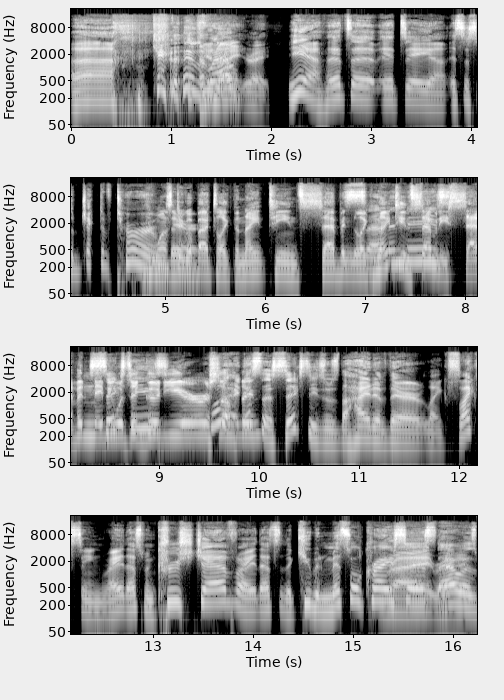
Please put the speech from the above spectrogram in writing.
Uh, well, right, right. yeah, that's a it's a uh, it's a subjective term. He wants to go back to like the 1970, like 1977 maybe was a good year or Well, something. I guess the '60s was the height of their like flexing, right? That's when Khrushchev, right? That's the Cuban Missile Crisis. Right, That was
